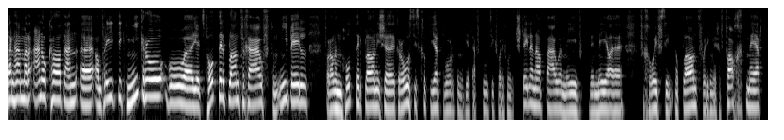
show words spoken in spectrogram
Dann haben wir auch noch gehabt, dann, äh, am Freitag Migro, wo äh, jetzt Hotelplan verkauft und Mibel. Vor allem Hotelplan ist äh, gross diskutiert worden. Man wird auf 1500 Stellen abbauen. Mehr, wenn mehr äh, Verkäufe sind noch geplant von irgendwelchen Fachmärkten.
